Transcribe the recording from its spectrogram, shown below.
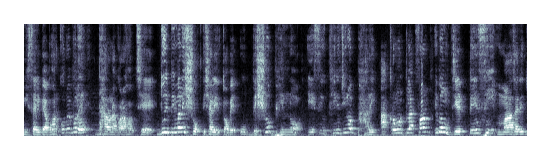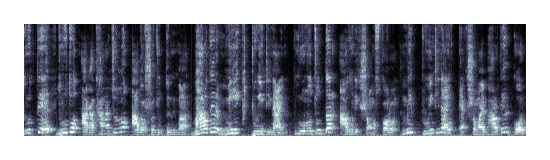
মিসাইল ব্যবহার করবে বলে ধারণা করা হচ্ছে। দুই বিমানই শক্তিশালী, তবে উদ্দেশ্য ভিন্ন। এসইউ থ্রি জিরো ভারী আক্রমণ প্ল্যাটফর্ম এবং জেট টেন্সি মাঝারি দূরত্বে দ্রুত আঘাত হানার জন্য আদর্শ যুদ্ধ বিমান ভারতের মিগ টোয়েন্টি নাইন, পুরনো যোদ্ধার আধুনিক সংস্করণ। মিগ টোয়েন্টি নাইন একসময় ভারতের গর্ব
